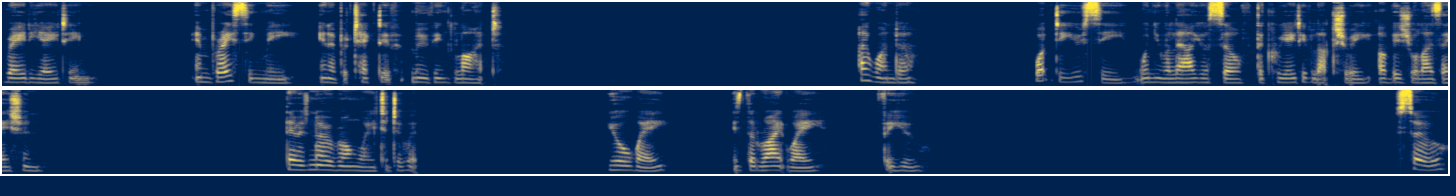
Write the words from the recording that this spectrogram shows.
radiating, embracing me in a protective, moving light. I wonder, what do you see when you allow yourself the creative luxury of visualization? There is no wrong way to do it. Your way is the right way for you. So,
